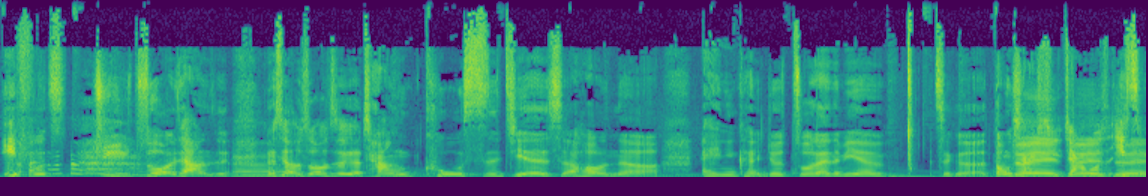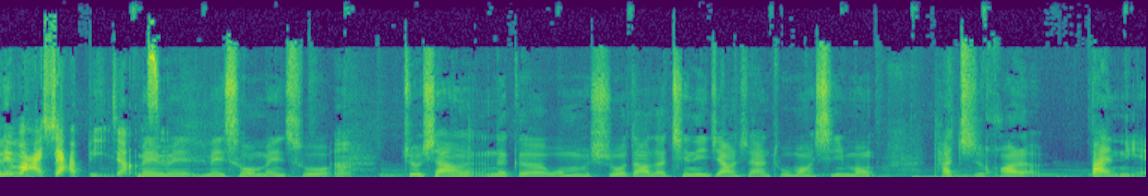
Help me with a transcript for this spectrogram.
一幅巨作这样子。可是有时候这个长枯思竭的时候呢，哎，你可能就坐在那边。这个东想西讲，或者一直没办法下笔，这样没没没错没错。错，嗯就像那个我们说到的《千里江山图》王希孟，他只花了半年，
